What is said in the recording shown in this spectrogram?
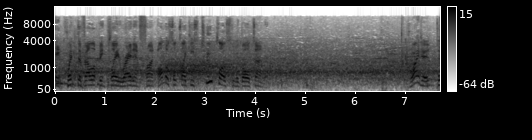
A quick developing play right in front. Almost looks like he's too close to the goaltender. Pointed to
